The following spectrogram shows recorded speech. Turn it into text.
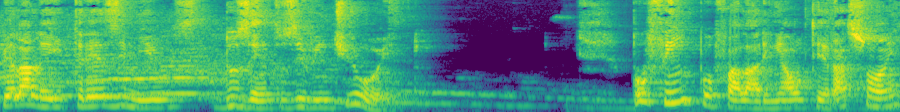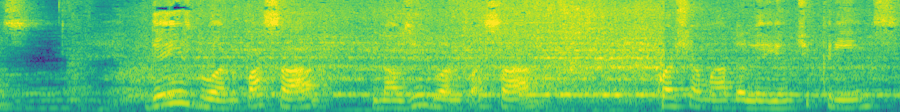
pela Lei 13.228. Por fim, por falar em alterações, desde o ano passado, finalzinho do ano passado, com a chamada Lei Anticrimes,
